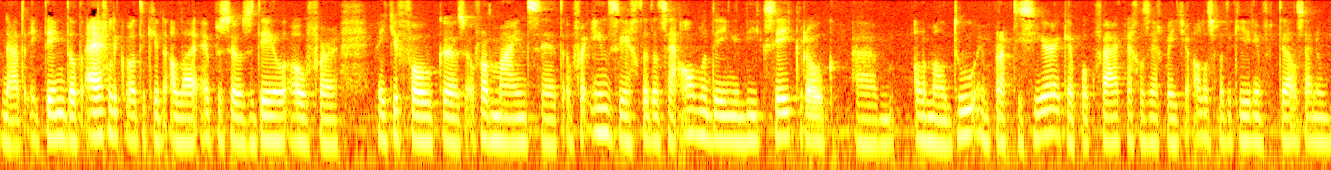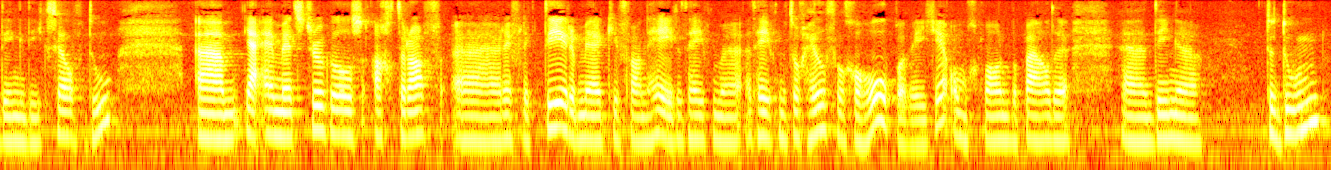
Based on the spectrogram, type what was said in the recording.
nou, ik denk dat eigenlijk wat ik in alle episodes deel over beetje focus, over mindset, over inzichten, dat zijn allemaal dingen die ik zeker ook um, allemaal doe en praktiseer. Ik heb ook vaker gezegd, weet je, alles wat ik hierin vertel zijn ook dingen die ik zelf doe. Um, ja, en met struggles achteraf uh, reflecteren merk je van... hé, hey, dat heeft me, het heeft me toch heel veel geholpen, weet je... om gewoon bepaalde uh, dingen te doen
